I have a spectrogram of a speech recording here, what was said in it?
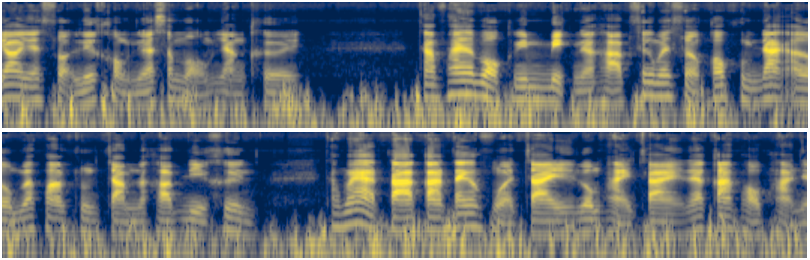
ย่อยในส่วนลึกของเนื้อสมองอย่างเคยทำให้ระบบลิมบิกนะครับ ซึ่งเป็นส่วนควบคุมด้านอารมณ์และความทรงจำนะครับ ดีขึ้นทำให้อัตราการเต้นของหัวใจลมหายใจ และการเผาผลาญใน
